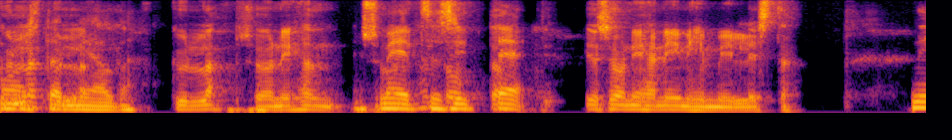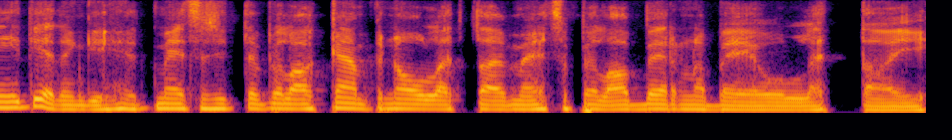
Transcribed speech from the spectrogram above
Kyllä, kyllä, mieltä. kyllä, se on ihan, se on ihan totta, sitten... ja se on ihan inhimillistä. Niin tietenkin, että meitä sitten pelaa Camp Noulle tai meitä pelaa Bernabeulle tai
